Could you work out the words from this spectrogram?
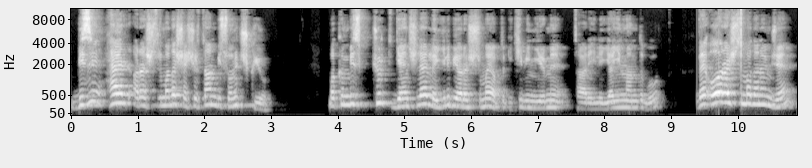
Bizi her araştırmada şaşırtan bir sonuç çıkıyor. Bakın biz Kürt gençlerle ilgili bir araştırma yaptık. 2020 tarihli yayınlandı bu. Ve o araştırmadan önce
